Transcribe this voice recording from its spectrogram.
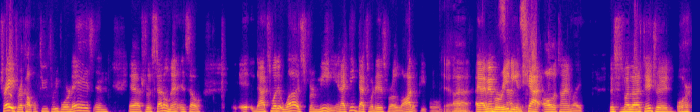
trade for a couple, two, three, four days, and yeah, for the settlement. And so it, that's what it was for me, and I think that's what it is for a lot of people. Yeah. Uh, I, I remember reading sense. in chat all the time, like, "This is my last day trade," or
